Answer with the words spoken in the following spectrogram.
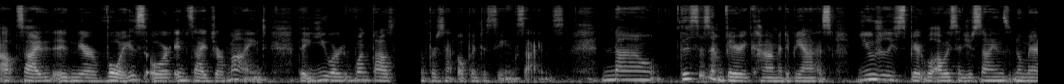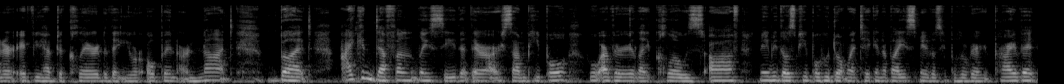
outside in your voice or inside your mind that you are 1000 percent open to seeing signs. Now, this isn't very common to be honest. Usually spirit will always send you signs no matter if you have declared that you are open or not, but I can definitely see that there are some people who are very like closed off. Maybe those people who don't like taking advice, maybe those people who are very private,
